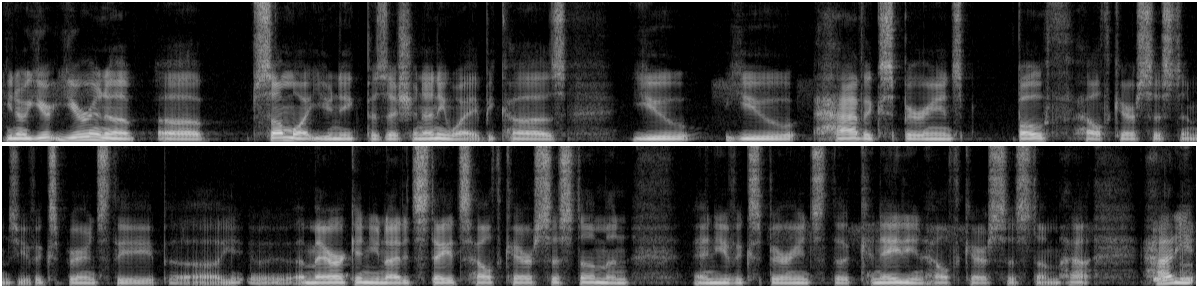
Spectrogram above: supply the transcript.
You know, you're you're in a, a somewhat unique position anyway because you you have experienced both healthcare systems. You've experienced the uh, American United States healthcare system, and and you've experienced the Canadian healthcare system. How how do you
